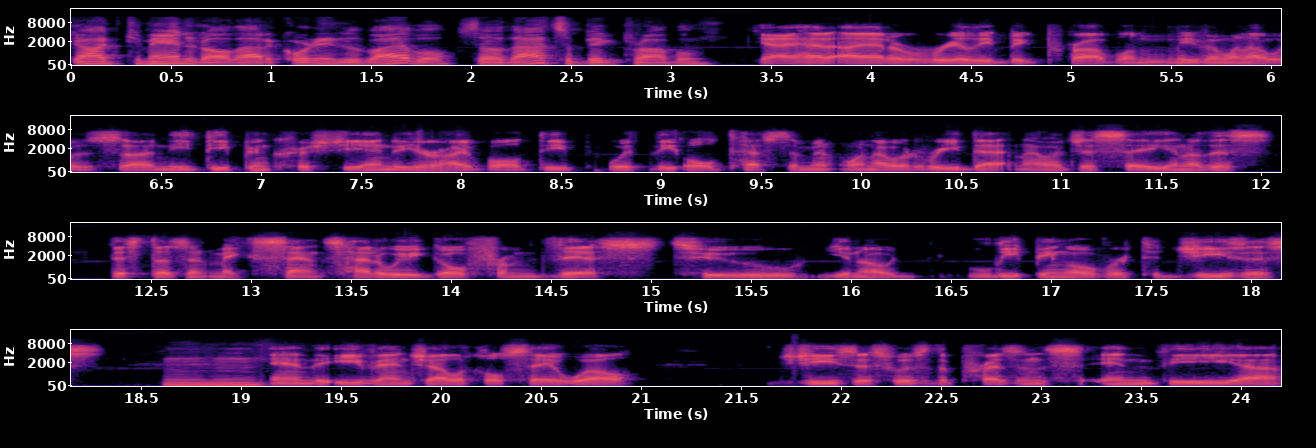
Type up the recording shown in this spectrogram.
God commanded all that according to the Bible. So that's a big problem. Yeah, I had I had a really big problem even when I was uh, knee deep in Christianity or eyeball deep with the Old Testament when I would read that and I would just say, you know, this this doesn't make sense. How do we go from this to, you know, leaping over to Jesus? Mm-hmm. And the evangelicals say, well, Jesus was the presence in the uh,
